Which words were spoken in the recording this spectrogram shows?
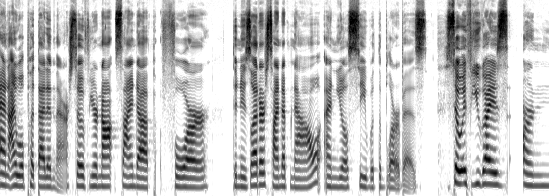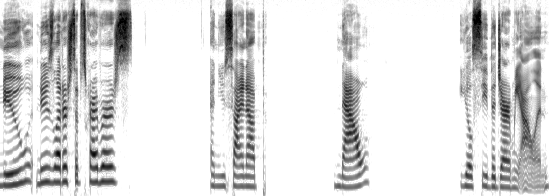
and I will put that in there. So if you're not signed up for the newsletter, sign up now and you'll see what the blurb is. So if you guys are new newsletter subscribers and you sign up now, you'll see the Jeremy Allen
